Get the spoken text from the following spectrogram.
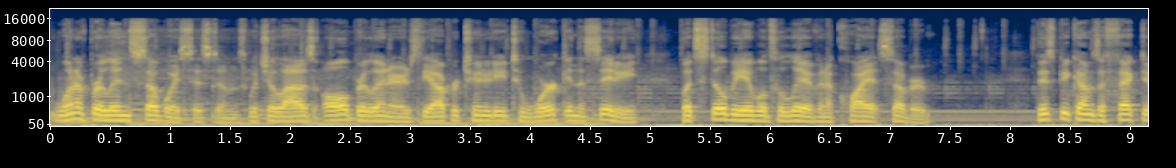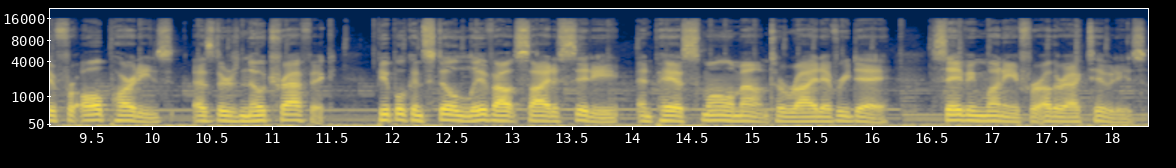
one of Berlin's subway systems, which allows all Berliners the opportunity to work in the city but still be able to live in a quiet suburb. This becomes effective for all parties, as there's no traffic. People can still live outside a city and pay a small amount to ride every day, saving money for other activities.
